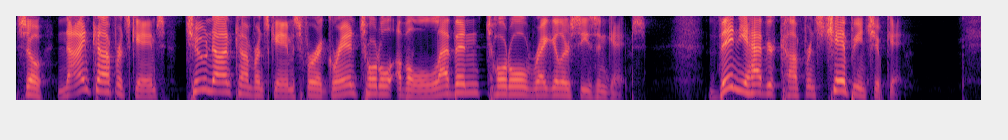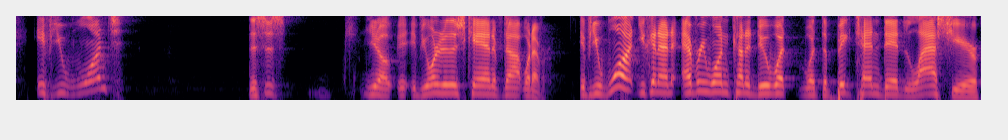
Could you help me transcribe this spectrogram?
So, nine conference games, two non conference games for a grand total of 11 total regular season games. Then you have your conference championship game. If you want, this is, you know, if you want to do this, you can. If not, whatever. If you want, you can have everyone kind of do what, what the Big Ten did last year,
